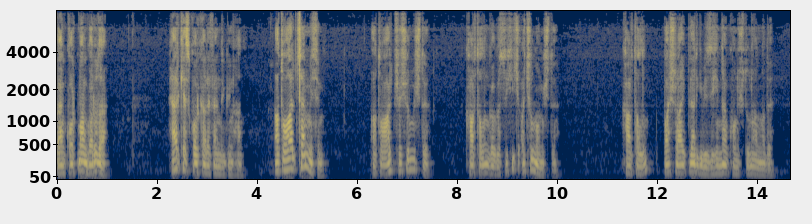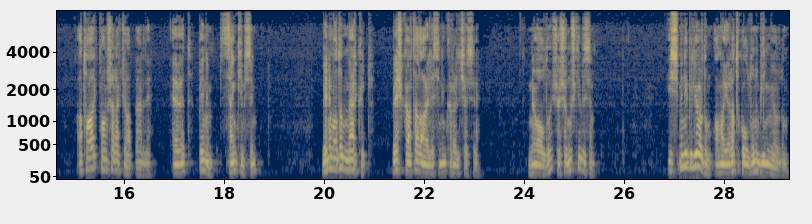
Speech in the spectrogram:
Ben korkmam Garuda. Herkes korkar efendi Günhan. Atohalp sen misin? Atohalp şaşırmıştı. Kartal'ın gagası hiç açılmamıştı. Kartal'ın baş rahipler gibi zihinden konuştuğunu anladı. Atohalp konuşarak cevap verdi. Evet, benim. Sen kimsin? Benim adım Merküt. Beş Kartal ailesinin kraliçesi. Ne oldu? Şaşırmış gibisin. İsmini biliyordum ama yaratık olduğunu bilmiyordum.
